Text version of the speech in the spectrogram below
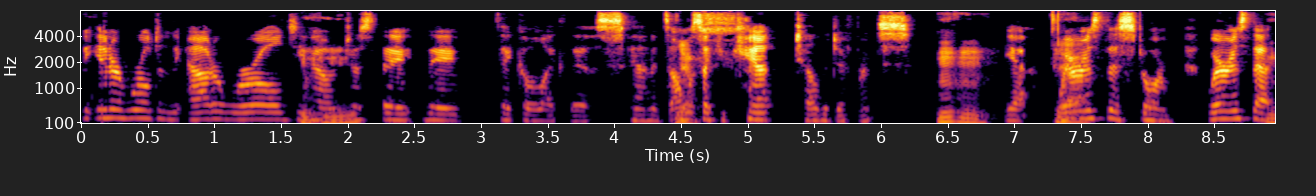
the inner world and the outer world, you know, mm-hmm. just they they they go like this, and it's almost yes. like you can't tell the difference. Mm-mm. Yeah. Where yeah. is this storm? Where is that mm-hmm.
